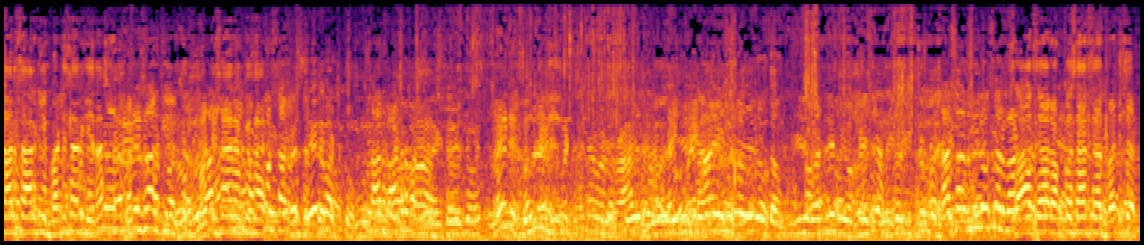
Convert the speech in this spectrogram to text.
సార్ సార్కి బట్టి సార్కి బట్టి సార్కి బట్టి సార్ ఒక్కసారి సార్ సార్ ఒక్కసారి సార్ బట్టి సార్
